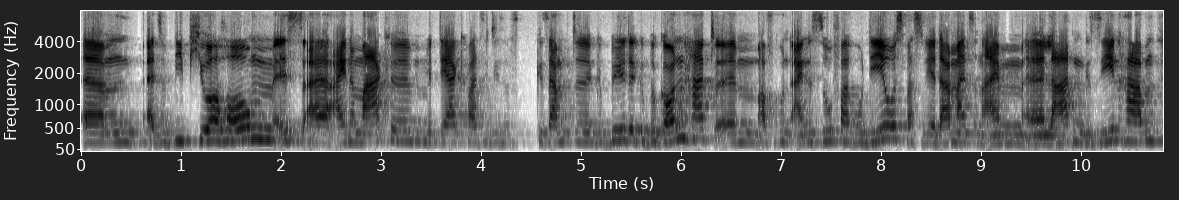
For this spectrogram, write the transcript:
Ähm, also Be Pure Home ist äh, eine Marke, mit der quasi dieses gesamte Gebilde begonnen hat, ähm, aufgrund eines Sofa-Rodeos, was wir damals in einem äh, Laden gesehen haben,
